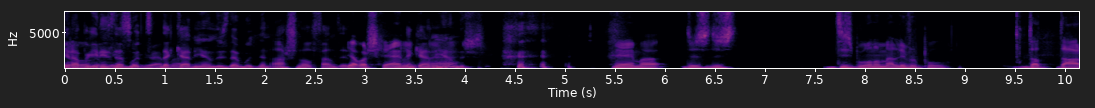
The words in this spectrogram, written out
Grappig is, dat, moet, dat kan niet anders. Dat moet een Arsenal-fan zijn. Ja, dat waarschijnlijk. kan maar niet anders. Nee, maar dus, dus het is begonnen met Liverpool. Dat daar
